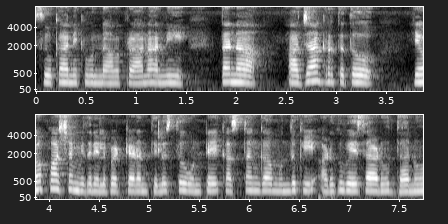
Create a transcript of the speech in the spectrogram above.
సుఖానికి ఉన్న ఆమె ప్రాణాన్ని తన అజాగ్రత్తతో యవపాశం మీద నిలబెట్టాడని తెలుస్తూ ఉంటే కష్టంగా ముందుకి అడుగు వేశాడు ధను.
